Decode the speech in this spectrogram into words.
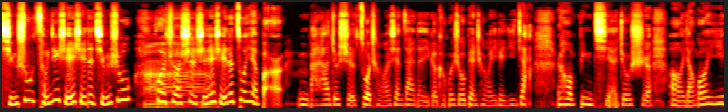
情书，曾经谁谁的情书，或者是谁谁谁的作业本儿，嗯，把它就是做成了现在的一个可回收，变成了一个衣架，然后并且就是呃，阳光一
